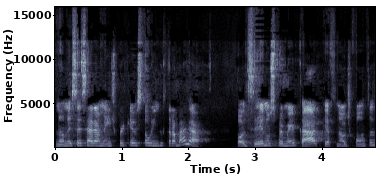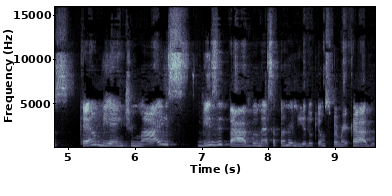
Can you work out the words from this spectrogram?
Não necessariamente porque eu estou indo trabalhar. Pode ser no supermercado, porque afinal de contas, quer ambiente mais visitado nessa pandemia do que um supermercado?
